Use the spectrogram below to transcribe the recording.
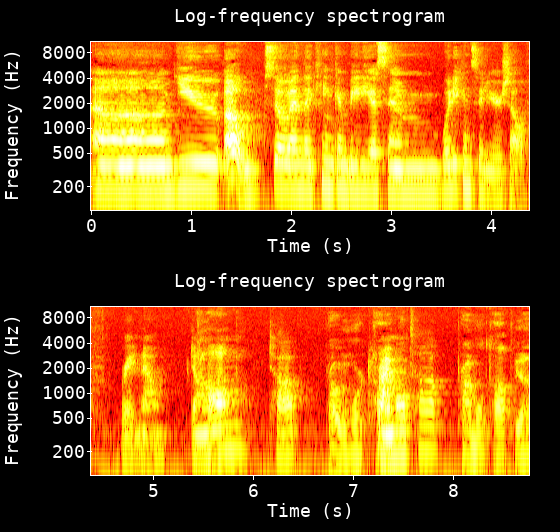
Um, you. Oh, so in the kink and BDSM, what do you consider yourself right now? Dom, Top. top, Probably more top. primal top. Primal top, yeah.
